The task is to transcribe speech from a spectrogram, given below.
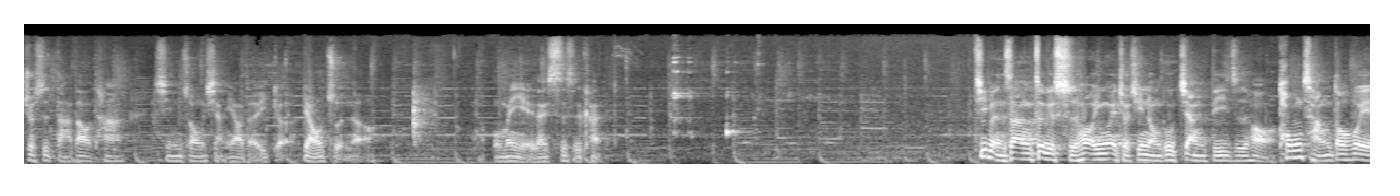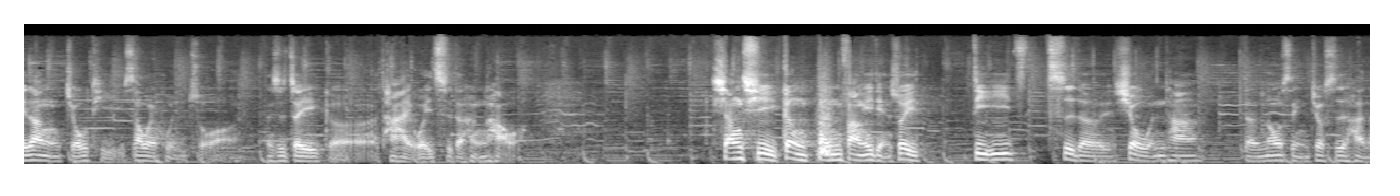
就是达到他心中想要的一个标准了。我们也来试试看。基本上这个时候，因为酒精浓度降低之后，通常都会让酒体稍微浑浊，但是这一个它还维持得很好，香气更奔放一点，所以第一次的嗅闻它的 nosing 就是很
